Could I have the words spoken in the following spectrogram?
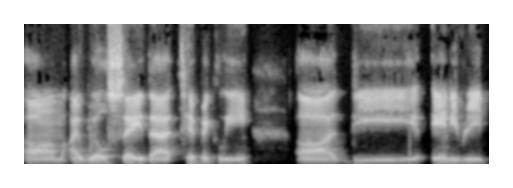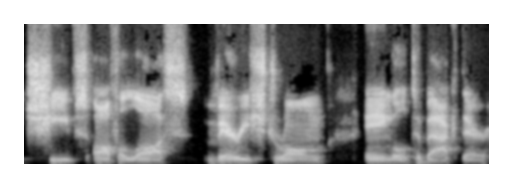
Um, I will say that typically uh, the Andy Reid Chiefs off a loss, very strong angle to back there.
